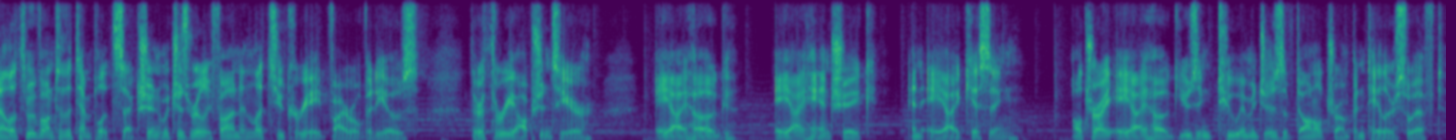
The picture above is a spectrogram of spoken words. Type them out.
Now let's move on to the templates section, which is really fun and lets you create viral videos. There are three options here, AI hug, AI handshake, and AI kissing. I'll try AI hug using two images of Donald Trump and Taylor Swift.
